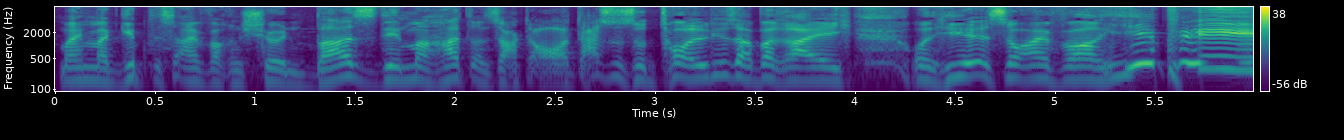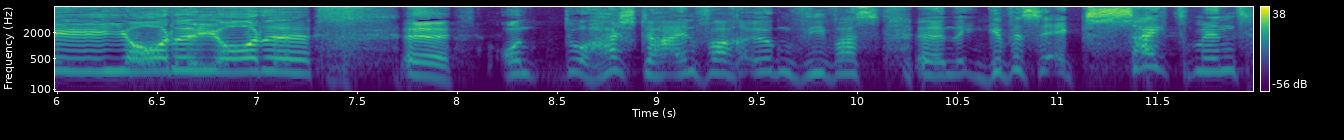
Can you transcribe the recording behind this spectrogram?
Manchmal gibt es einfach einen schönen Buzz, den man hat und sagt, oh, das ist so toll, dieser Bereich. Und hier ist so einfach, yippie, jodel, jodel. Äh, und du hast da einfach irgendwie was, äh, eine Excitement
